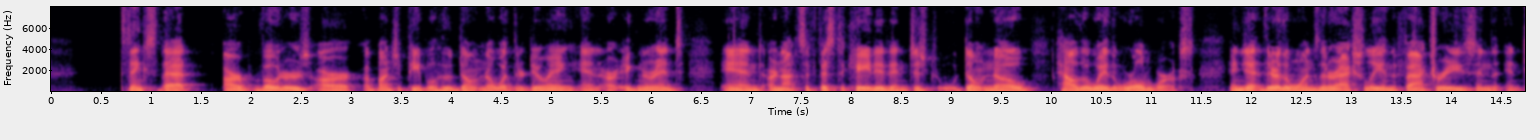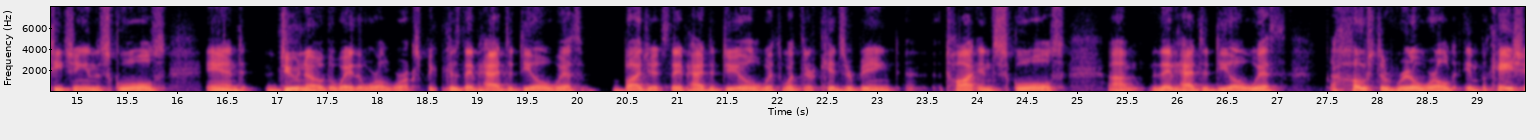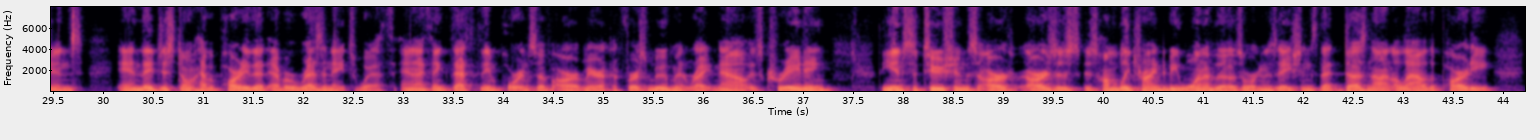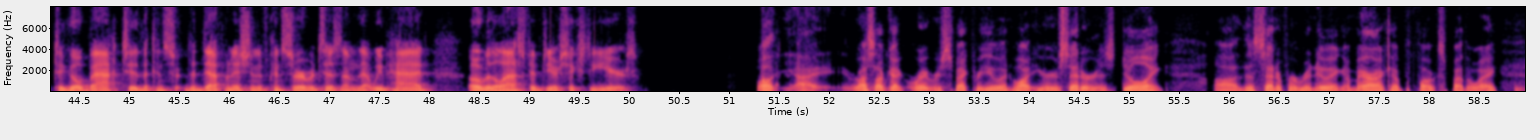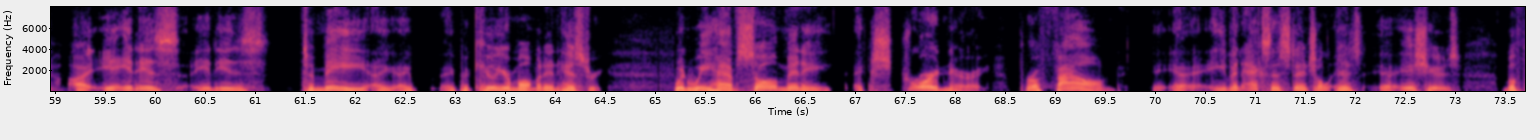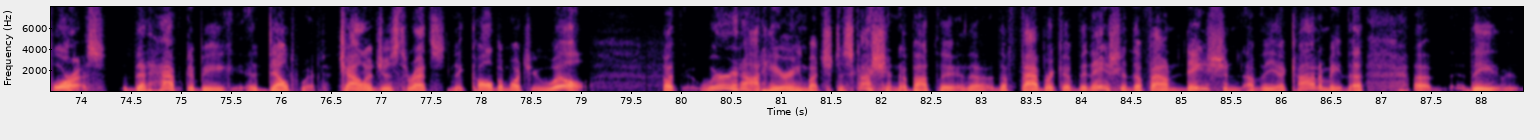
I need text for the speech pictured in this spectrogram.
thinks that our voters are a bunch of people who don't know what they're doing and are ignorant and are not sophisticated and just don't know how the way the world works. And yet they're the ones that are actually in the factories and, and teaching in the schools and do know the way the world works because they've had to deal with budgets. They've had to deal with what their kids are being taught in schools. Um, they've had to deal with a host of real world implications and they just don't have a party that ever resonates with. And I think that's the importance of our America First movement right now is creating the institutions. Our, ours is, is humbly trying to be one of those organizations that does not allow the party to go back to the, the definition of conservatism that we've had over the last 50 or 60 years. Well, I, Russ, I've got great respect for you and what your center is doing uh, the Center for Renewing America, folks. By the way, uh, it, it is it is to me a, a, a peculiar moment in history when we have so many extraordinary, profound, even existential is, uh, issues before us that have to be uh, dealt with. Challenges, threats, call them what you will. But we're not hearing much discussion about the, the, the fabric of the nation, the foundation of the economy, the, uh, the,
